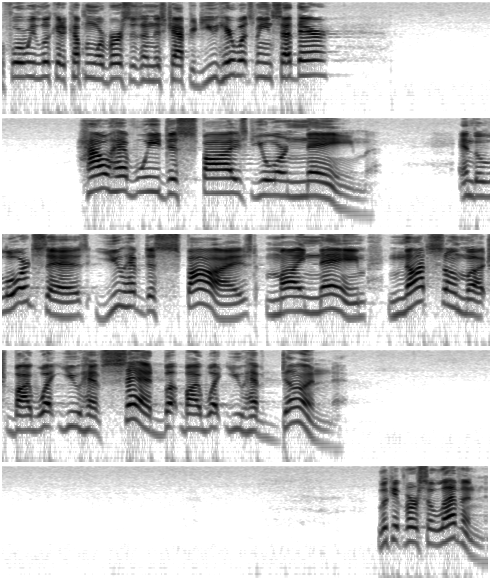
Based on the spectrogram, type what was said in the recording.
Before we look at a couple more verses in this chapter, do you hear what's being said there? How have we despised your name? And the Lord says, You have despised my name, not so much by what you have said, but by what you have done. Look at verse 11.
